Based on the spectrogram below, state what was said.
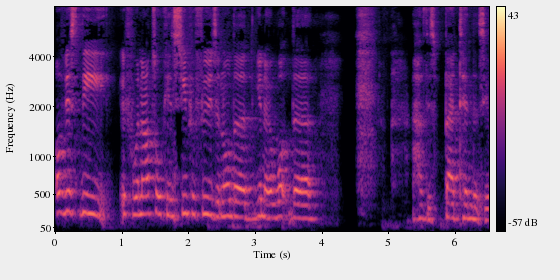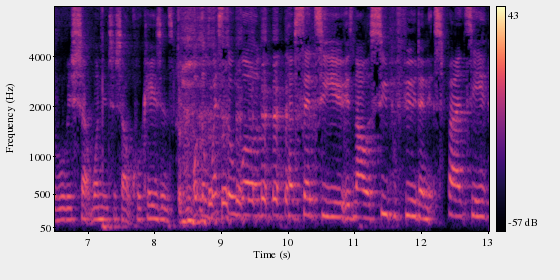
Obviously, if we're now talking superfoods and all the, you know, what the I have this bad tendency of always shout, wanting to shout Caucasians. What the Western world have said to you is now a superfood and it's fancy,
